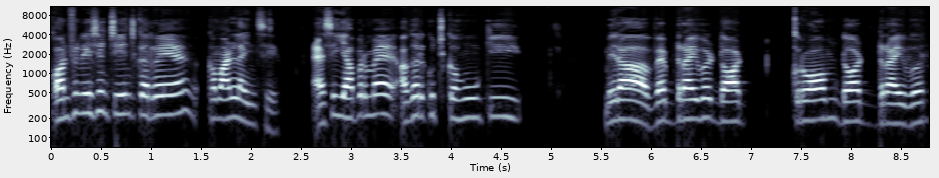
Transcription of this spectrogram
कॉन्फ़िगरेशन चेंज कर रहे हैं कमांड लाइन से। ऐसे यहाँ पर मैं अगर कुछ कहूँ कि मेरा web driver dot Chrome dot driver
